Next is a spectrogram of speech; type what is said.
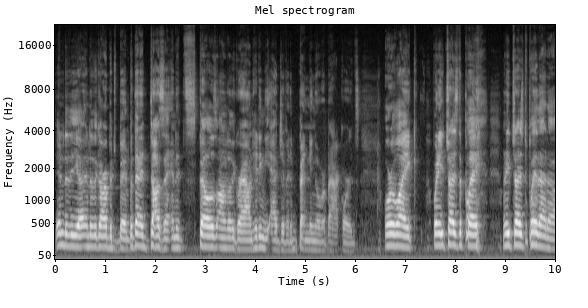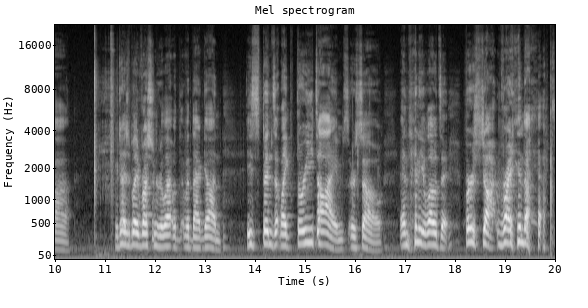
into the uh, into the garbage bin, but then it doesn't, and it spills onto the ground, hitting the edge of it and bending over backwards. Or like when he tries to play when he tries to play that uh he tries to play Russian roulette with with that gun. He spins it like three times or so, and then he loads it. First shot, right in the head.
